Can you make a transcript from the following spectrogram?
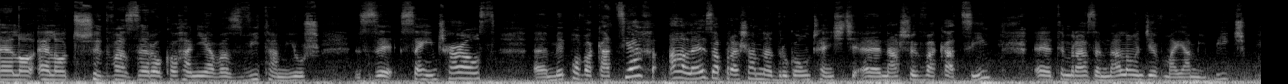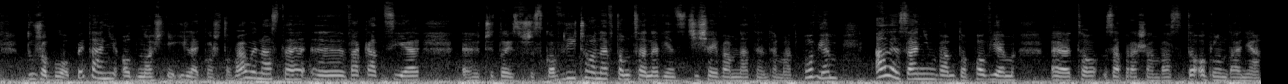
Elo, Elo 320, kochani, ja Was witam już z St. Charles. E, My po wakacjach, ale zapraszam na drugą część e, naszych wakacji. E, Tym razem na lądzie w Miami Beach. Dużo było pytań odnośnie ile kosztowały nas te wakacje, czy to jest wszystko wliczone w tą cenę, więc dzisiaj Wam na ten temat powiem. Ale zanim Wam to powiem, to zapraszam Was do oglądania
